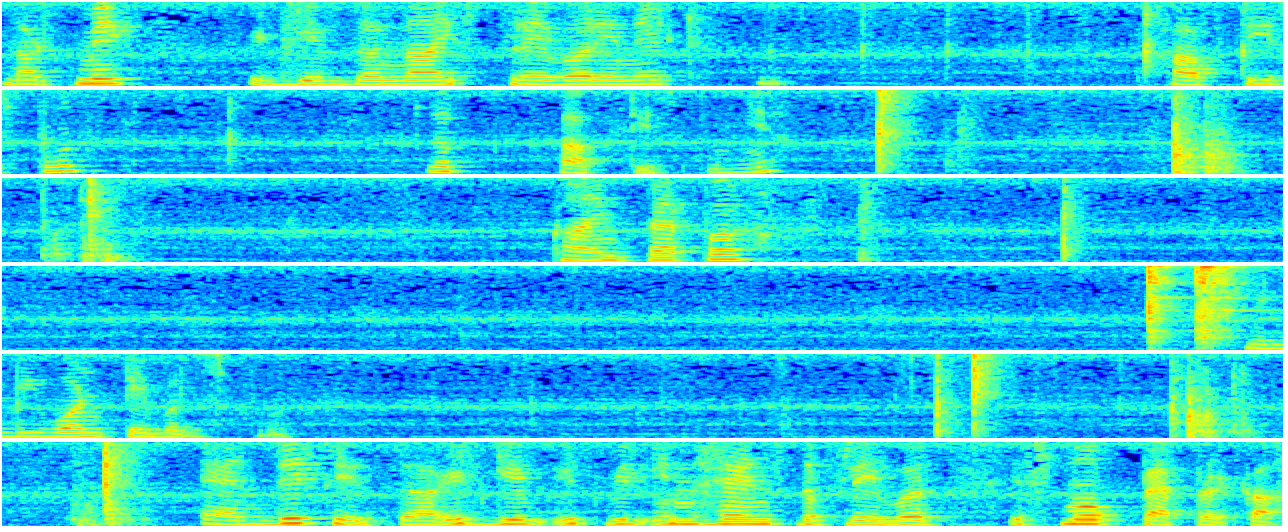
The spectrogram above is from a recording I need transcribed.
nutmeg it gives a nice flavor in it. Half teaspoon. Look half teaspoon yeah. Cayenne pepper. Will be one tablespoon. And this is the it give it will enhance the flavor smoked paprika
